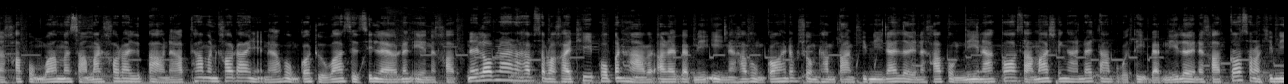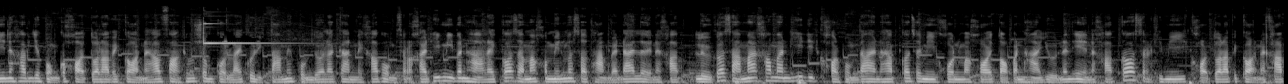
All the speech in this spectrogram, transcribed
นะครับผมว่ามันสามารถเข้าได้หรือเปล่านะครับถ้ามันเข้าได้เนี่ยนะครับผมก็ถือว่าเสร็จสิ้นแล้วนั่นเองนะครับในรอบหน้านะครับสำหรับใครที่พบปัญหาอะไรแบบนี้อีกนะครับผมก็ให้ท่านผู้ชมทำตามามคลิปนี้ได้เลยนะครับผมนี่นะก็สามารถใช้งานได้ตามปกติแบบนี้เลยนะครับก็สำหรับคลิปนี้นะครับเดี๋ยวผมก็ขอตัวลาไปก่อนนะครับฝากท่านผู้ชมกดไลค์กดติดตามให้ผมด้วยละกันนะครับผมสำหรับใครที่มีปัญหาอะไรก็สามารถคอมเมนต์มาสอบถามกันได้เลยนะครับหรือก็สามารถเข้ามาที่ดิสคอร์ดผมได้นะครับก็จะมีคนมาคอยตอบปัญหาอยู่นั่นเองนะครับก็สำหรับคลิปนี้ขอตัวลาไปก่อนนะครับ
